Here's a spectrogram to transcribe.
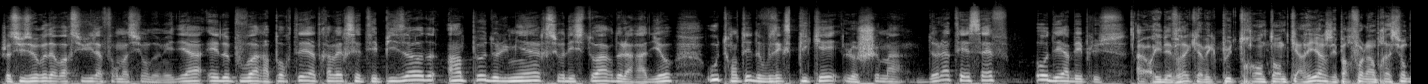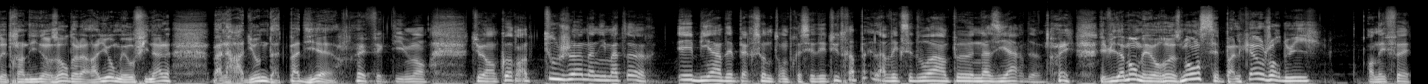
je suis heureux d'avoir suivi la formation de médias et de pouvoir apporter à travers cet épisode un peu de lumière sur l'histoire de la radio ou tenter de vous expliquer le chemin de la TSF au DAB+. Alors il est vrai qu'avec plus de 30 ans de carrière, j'ai parfois l'impression d'être un dinosaure de la radio, mais au final, bah, la radio ne date pas d'hier. Effectivement, tu es encore un tout jeune animateur et bien des personnes t'ont précédé. Tu te rappelles avec cette voix un peu nasillarde Oui, évidemment, mais heureusement, c'est pas le cas aujourd'hui. En effet,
